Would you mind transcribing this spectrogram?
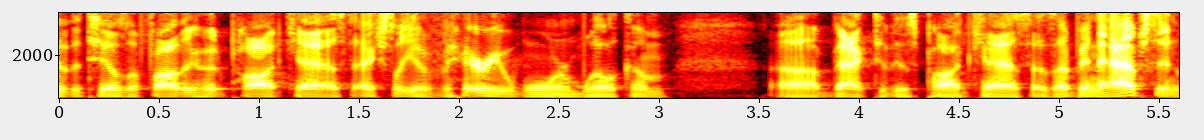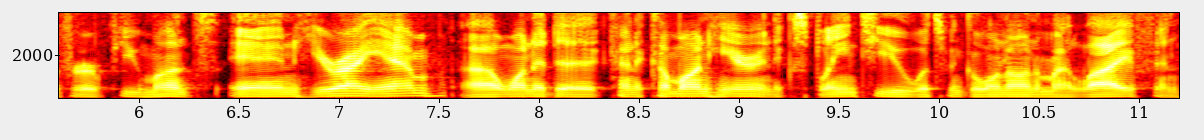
To the Tales of Fatherhood podcast. Actually, a very warm welcome uh, back to this podcast as I've been absent for a few months. And here I am. I wanted to kind of come on here and explain to you what's been going on in my life and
